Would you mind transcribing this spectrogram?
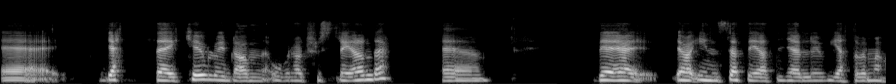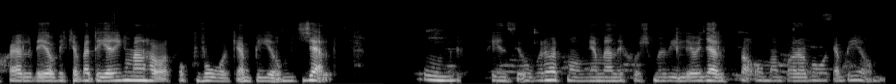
Eh, jättekul och ibland oerhört frustrerande. Det, jag har insett det att det gäller att veta vem man själv är och vilka värderingar man har och våga be om hjälp. Mm. Det finns ju oerhört många människor som är villiga att hjälpa om man bara vågar be om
